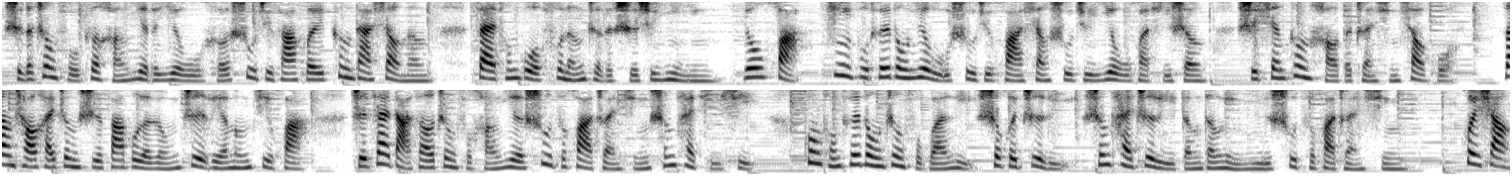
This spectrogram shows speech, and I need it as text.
使得政府各行业的业务和数据发挥更大效能。再通过赋能者的持续运营优化，进一步推动业务数据化向数据业务化提升，实现更好的转型效果。浪潮还正式发布了融智联盟计划，旨在打造政府行业数字化转型生态体系，共同推动政府管理、社会治理、生态治理等等领域数字化转型。会上，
